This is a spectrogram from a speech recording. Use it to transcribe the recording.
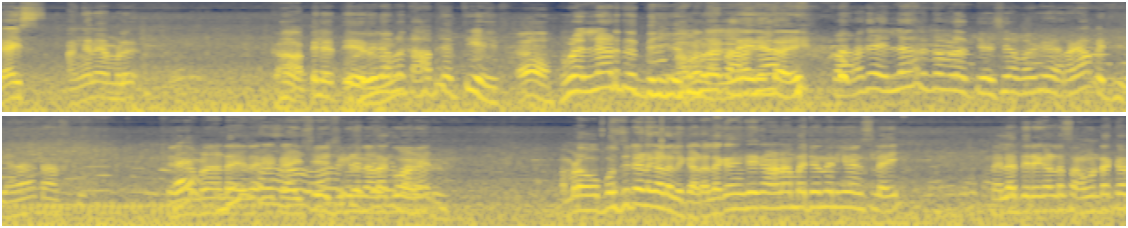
ഗൈസ് അങ്ങനെ നമ്മൾ. നമ്മൾ എല്ലായിടത്തും എത്തി. പറഞ്ഞ-. എല്ലായിടത്തും നമ്മൾ എത്തി. പക്ഷെ നമുക്ക് ഇറങ്ങാൻ പറ്റില്ല അതാ ടാസ്ക് പിന്നെ നമ്മളാണ്ട് ഇതൊക്കെ കഴിച്ച് കഴിച്ചിങ്ങനെ നടക്കുവാണ്. നമ്മുടെ ഓപ്പോസിറ്റ് ആണ് കടൽ കടലൊക്കെ നിങ്ങൾക്ക് കാണാൻ പറ്റുമെന്ന് എനിക്ക് മനസ്സിലായി. നല്ല തിരകളുടെ സൗണ്ട് ഒക്കെ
